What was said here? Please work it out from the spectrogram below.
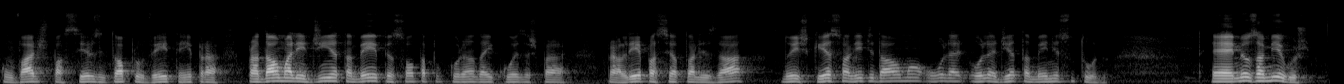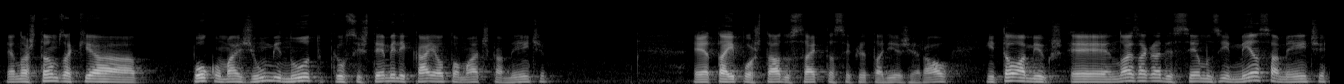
com vários parceiros, então aproveitem para dar uma lidinha também. O pessoal está procurando aí coisas para ler, para se atualizar. Não esqueçam ali de dar uma olhadinha também nisso tudo. É, meus amigos, é, nós estamos aqui há pouco mais de um minuto, porque o sistema ele cai automaticamente. Está é, tá aí postado o site da Secretaria-Geral. Então, amigos, é, nós agradecemos imensamente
